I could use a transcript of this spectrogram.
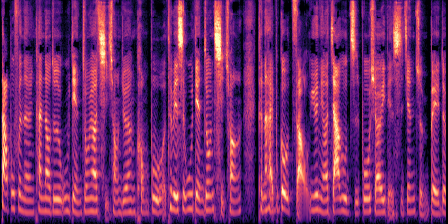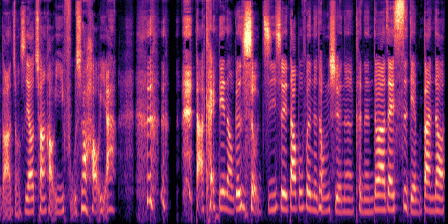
大部分的人看到就是五点钟要起床，觉得很恐怖。特别是五点钟起床，可能还不够早，因为你要加入直播，需要一点时间准备，对吧？总是要穿好衣服、刷好牙、打开电脑跟手机，所以大部分的同学呢，可能都要在四点半到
